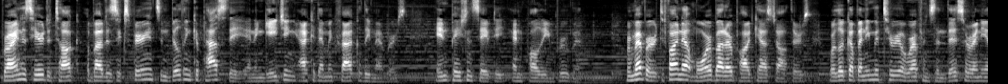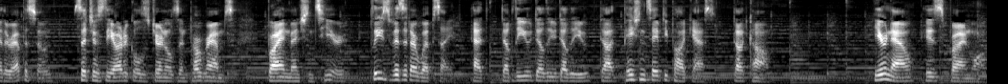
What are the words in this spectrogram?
Brian is here to talk about his experience in building capacity and engaging academic faculty members in patient safety and quality improvement. Remember to find out more about our podcast authors or look up any material referenced in this or any other episode, such as the articles, journals, and programs Brian mentions here, please visit our website at www.patientsafetypodcast.com. Here now is Brian Wong.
